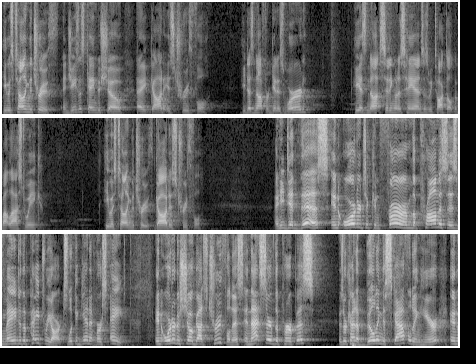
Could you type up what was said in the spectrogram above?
He was telling the truth. And Jesus came to show hey, God is truthful. He does not forget his word. He is not sitting on his hands, as we talked about last week. He was telling the truth. God is truthful. And he did this in order to confirm the promises made to the patriarchs. Look again at verse 8. In order to show God's truthfulness, and that served the purpose, as we're kind of building the scaffolding here, in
